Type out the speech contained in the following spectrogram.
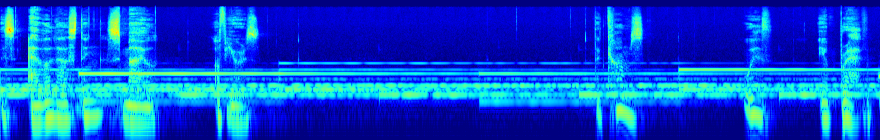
this everlasting smile of yours. That comes with your breath.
